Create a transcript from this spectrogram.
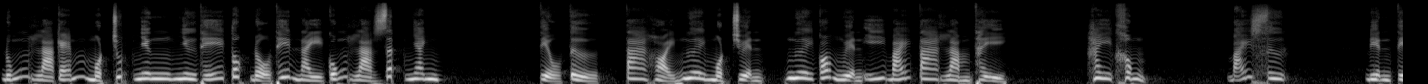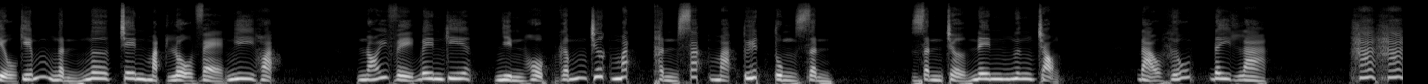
đúng là kém một chút nhưng như thế tốc độ thế này cũng là rất nhanh. Tiểu tử, ta hỏi ngươi một chuyện, ngươi có nguyện ý bái ta làm thầy hay không? Bái sư. Điện tiểu kiếm ngẩn ngơ trên mặt lộ vẻ nghi hoặc Nói về bên kia, nhìn hộp gấm trước mắt, thần sắc mạc tuyết tùng dần. Dần trở nên ngưng trọng. Đạo hữu, đây là... Ha ha,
